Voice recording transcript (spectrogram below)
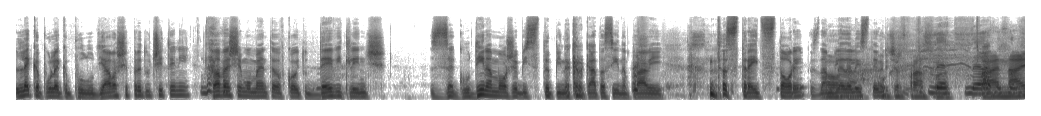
лека по лека полудяваше пред очите ни. Това беше момента, в който Дейвид Линч за година, може би, стъпи на краката си и направи The Straight Story. Не знам, О, гледали да. сте го. Ричард Франсфорд. Това е най...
